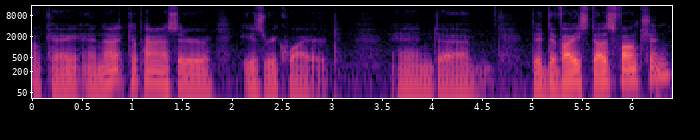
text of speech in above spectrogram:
Okay, and that capacitor is required. And uh, the device does function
